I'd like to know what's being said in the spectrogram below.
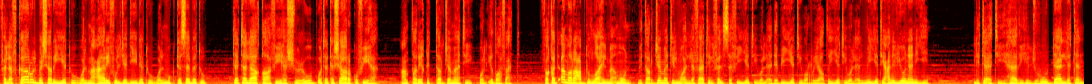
فالأفكار البشرية والمعارف الجديدة والمكتسبة تتلاقى فيها الشعوب وتتشارك فيها عن طريق الترجمات والإضافات. فقد أمر عبد الله المأمون بترجمة المؤلفات الفلسفية والأدبية والرياضية والعلمية عن اليونانيين لتأتي هذه الجهود دالة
